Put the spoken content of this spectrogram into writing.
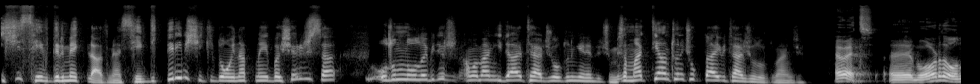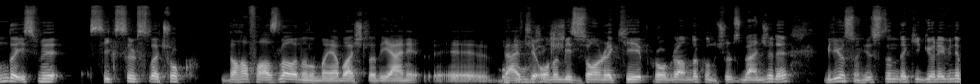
işi sevdirmek lazım. Yani sevdikleri bir şekilde oynatmayı başarırsa olumlu olabilir ama ben ideal tercih olduğunu gene düşünüyorum. Mesela Mike D'Antoni çok daha iyi bir tercih olurdu bence. Evet. e, bu arada onun da ismi Sixers'la çok daha fazla anılmaya başladı. Yani e, belki onu bir sonraki programda konuşuruz. Bence de biliyorsun Houston'daki görevini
